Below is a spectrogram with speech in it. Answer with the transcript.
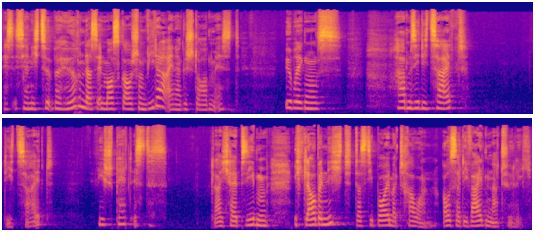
Es ist ja nicht zu überhören, dass in Moskau schon wieder einer gestorben ist. Übrigens, haben Sie die Zeit? Die Zeit? Wie spät ist es? Gleich halb sieben. Ich glaube nicht, dass die Bäume trauern, außer die Weiden natürlich.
